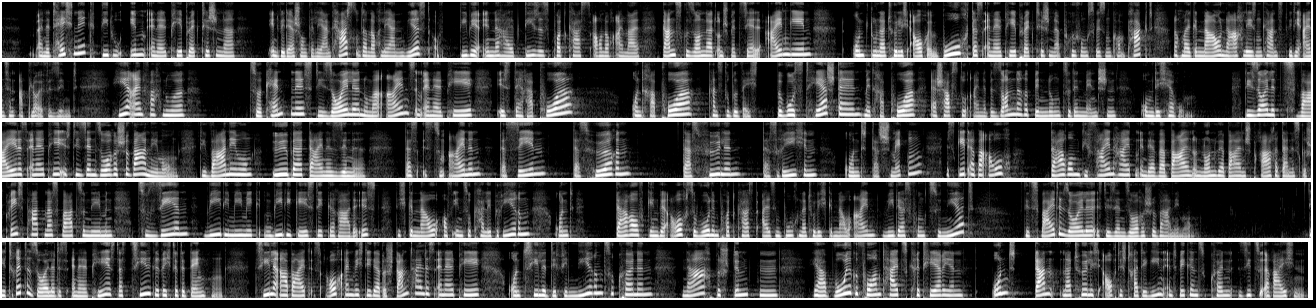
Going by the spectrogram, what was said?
eine Technik, die du im NLP-Practitioner entweder schon gelernt hast oder noch lernen wirst, auf die wir innerhalb dieses Podcasts auch noch einmal ganz gesondert und speziell eingehen und du natürlich auch im Buch das NLP Practitioner Prüfungswissen kompakt nochmal genau nachlesen kannst, wie die einzelnen Abläufe sind. Hier einfach nur zur Kenntnis, die Säule Nummer 1 im NLP ist der Rapport und Rapport kannst du bewusst herstellen. Mit Rapport erschaffst du eine besondere Bindung zu den Menschen, um dich herum. Die Säule 2 des NLP ist die sensorische Wahrnehmung, die Wahrnehmung über deine Sinne. Das ist zum einen das Sehen, das Hören, das Fühlen, das Riechen und das Schmecken. Es geht aber auch darum, die Feinheiten in der verbalen und nonverbalen Sprache deines Gesprächspartners wahrzunehmen, zu sehen, wie die Mimik, wie die Gestik gerade ist, dich genau auf ihn zu kalibrieren und darauf gehen wir auch sowohl im Podcast als im Buch natürlich genau ein, wie das funktioniert. Die zweite Säule ist die sensorische Wahrnehmung. Die dritte Säule des NLP ist das zielgerichtete Denken. Zielearbeit ist auch ein wichtiger Bestandteil des NLP und Ziele definieren zu können nach bestimmten ja, Wohlgeformtheitskriterien und dann natürlich auch die Strategien entwickeln zu können, sie zu erreichen.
